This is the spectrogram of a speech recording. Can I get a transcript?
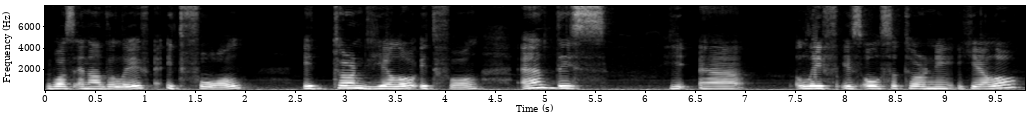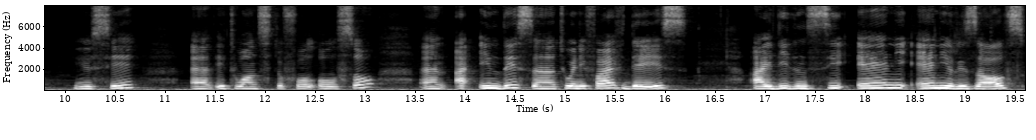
was another leaf. It fall. It turned yellow. It fall and this uh, leaf is also turning yellow you see and it wants to fall also. And I, in this uh, 25 days I didn't see any any results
